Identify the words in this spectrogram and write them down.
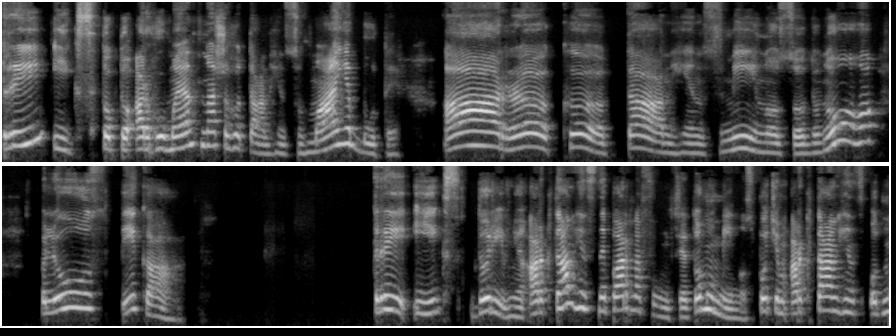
3х, тобто аргумент нашого тангенсу, має бути арк тангенс мінус 1 плюс піка. 3х дорівнює арктангенс непарна функція, тому мінус. Потім арктангенс 1,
